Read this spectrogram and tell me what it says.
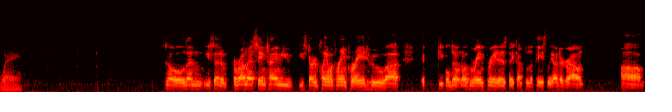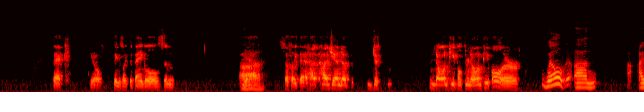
way. So then you said around that same time you you started playing with Rain Parade, who uh, if people don't know who Rain Parade is, they come from the Paisley Underground. Um, back, you know, things like the Bangles and uh, yeah. stuff like that. How how'd you end up just knowing people through knowing people, or? Well, um, i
